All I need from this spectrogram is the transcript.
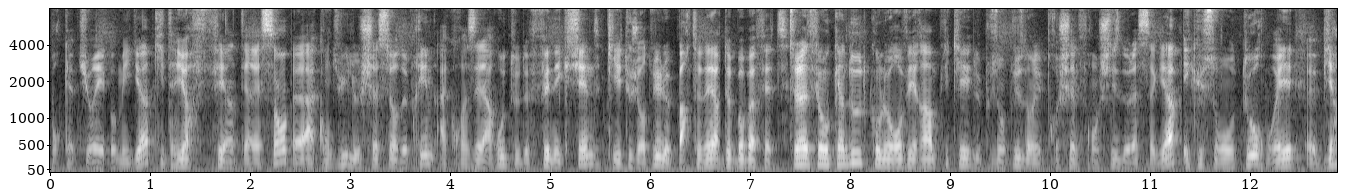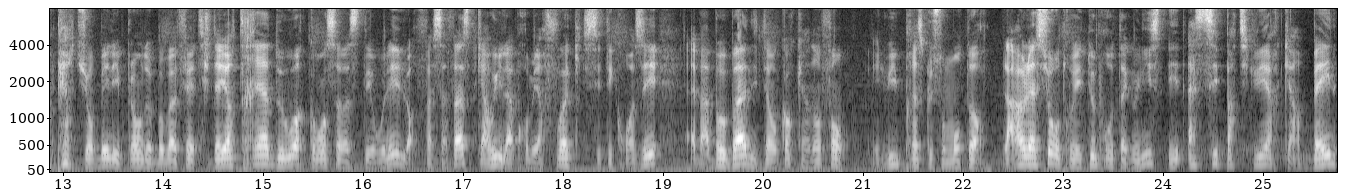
pour capturer Omega, qui d'ailleurs fait intéressant, euh, a conduit le chasseur de primes à croiser la route de Fennec Shand, qui est aujourd'hui le partenaire de Boba Fett. Cela ne fait aucun doute qu'on le reverra impliqué de plus en plus dans les prochaines franchises de la saga et que son retour pourrait euh, bien perturber les plans de Boba Fett. J'ai d'ailleurs très hâte de voir comment ça va se dérouler leur face à face, car oui, la première fois qu'ils s'étaient croisés, eh ben, Boba n'était encore qu'un enfant et lui presque son mentor. La relation entre les deux protagonistes est assez particulière car Bane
